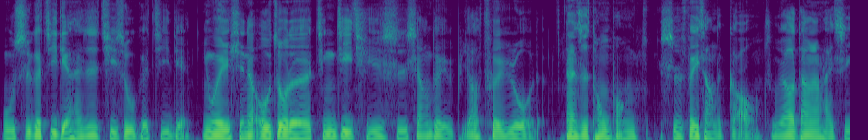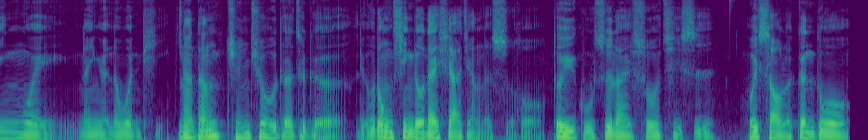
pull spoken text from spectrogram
五十个基点还是七十五个基点。因为现在欧洲的经济其实是相对比较脆弱的，但是通膨是非常的高，主要当然还是因为能源的问题。那当全球的这个流动性都在下降的时候，对于股市来说，其实会少了更多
